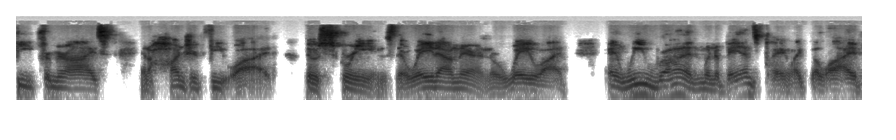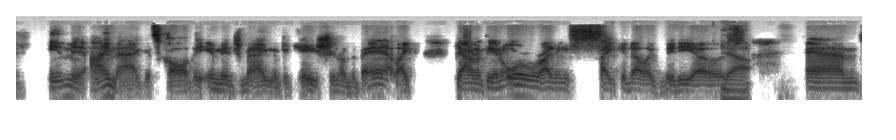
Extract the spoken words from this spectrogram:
feet from your eyes and 100 feet wide. Those screens, they're way down there and they're way wide. And we run when a band's playing like the live image IMAG. It's called the image magnification of the band, like down at the end, or we're writing psychedelic videos. yeah and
